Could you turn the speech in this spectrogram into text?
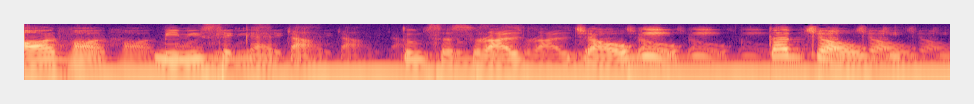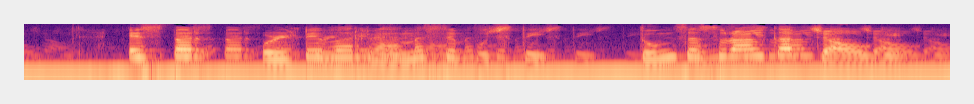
और वह मिनी से कहता, तुम ससुराल जाओगी? कब जाओगी? इस पर उल्टे वह रहमत से पूछती, तुम ससुराल कब जाओगे?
